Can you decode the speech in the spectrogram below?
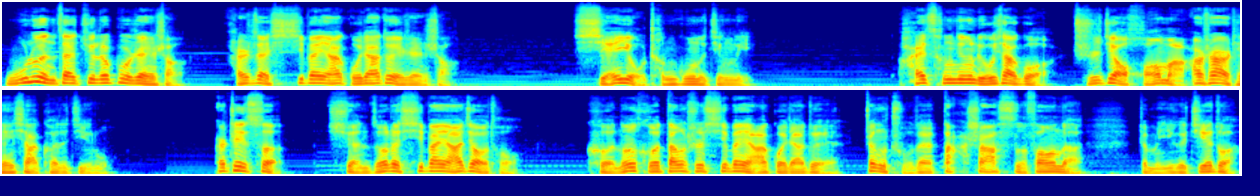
无论在俱乐部任上，还是在西班牙国家队任上，鲜有成功的经历，还曾经留下过执教皇马二十二天下课的记录。而这次。选择了西班牙教头，可能和当时西班牙国家队正处在大杀四方的这么一个阶段。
